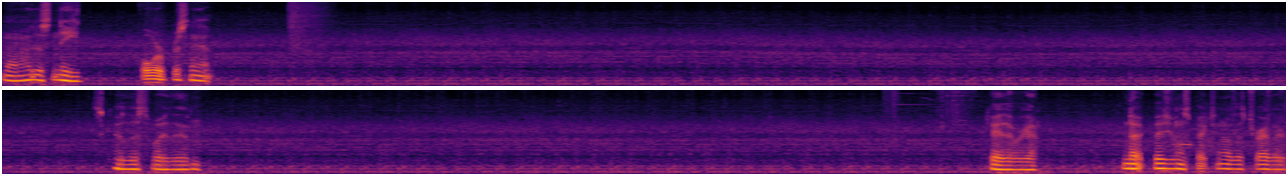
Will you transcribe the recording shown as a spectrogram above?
Come on, I just need 4%. Let's go this way then. Okay, there we go. Note visual inspection of the trailer.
